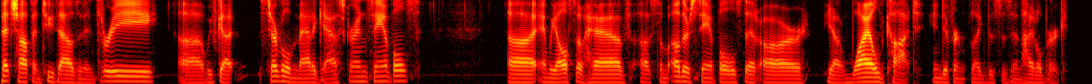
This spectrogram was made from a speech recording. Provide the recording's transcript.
pet shop in 2003. Uh, we've got several Madagascaran samples. Uh, and we also have uh, some other samples that are yeah wild caught in different like this is in Heidelberg,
